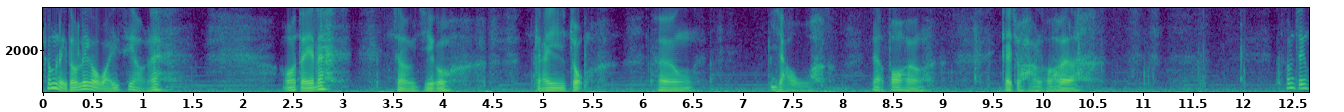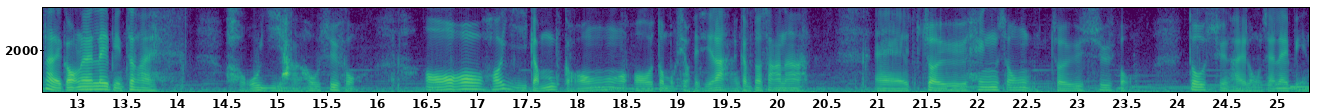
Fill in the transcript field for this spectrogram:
咁嚟到呢個位之後咧，我哋咧就要繼續向右呢個方向繼續行落去啦。咁整體嚟講咧，呢邊真係好易行，好舒服。我可以咁講，我到目前為止啦，行咁多山啦。誒最輕鬆、最舒服都算係龍脊呢邊。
